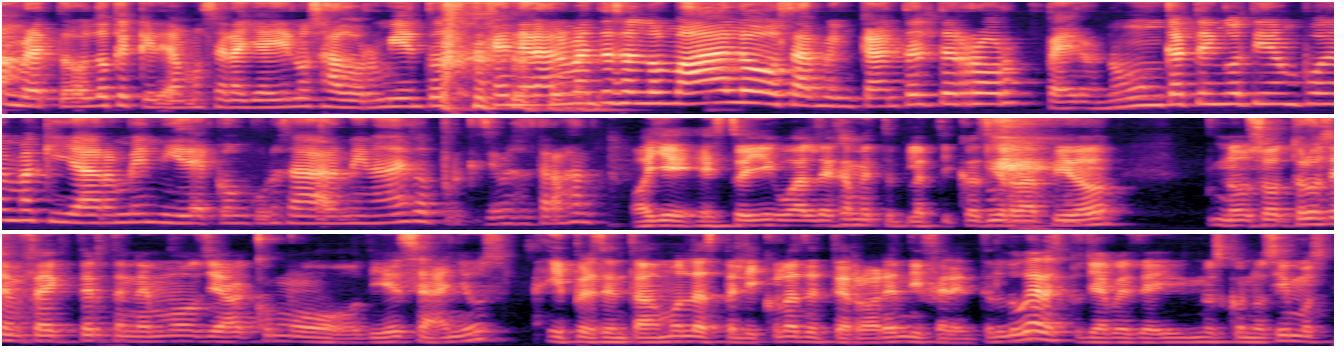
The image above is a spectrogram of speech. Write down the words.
hombre, todo lo que queríamos era ya irnos a dormir. Entonces, generalmente eso es lo malo. O sea, me encanta el terror, pero nunca tengo tiempo de maquillarme, ni de concursar, ni nada de eso, porque siempre estoy trabajando. Oye, estoy igual, déjame te platico así rápido. Nosotros en Fecter tenemos ya como 10 años y presentábamos las películas de terror en diferentes lugares, pues ya ves, de ahí nos conocimos.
